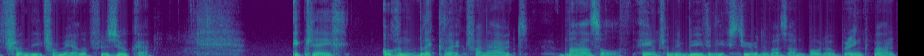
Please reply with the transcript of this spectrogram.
van die formele verzoeken. Ik kreeg ogenblikkelijk vanuit Basel, een van de brieven die ik stuurde was aan Bodo Brinkman.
